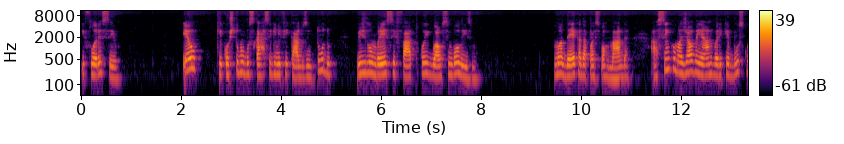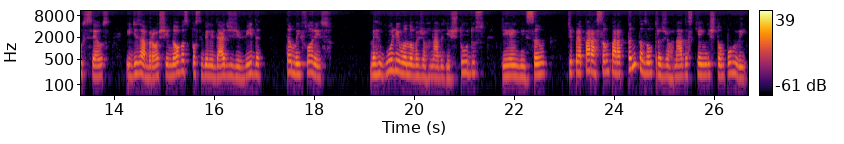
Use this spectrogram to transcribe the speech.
e floresceu. Eu, que costumo buscar significados em tudo, vislumbrei esse fato com igual simbolismo. Uma década após formada, assim como a jovem árvore que busca os céus e desabrocha em novas possibilidades de vida, também floresço. Mergulho em uma nova jornada de estudos, de reinvenção, de preparação para tantas outras jornadas que ainda estão por vir.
